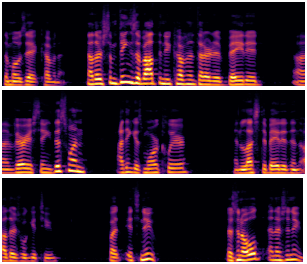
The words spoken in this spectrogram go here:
the Mosaic covenant? Now there's some things about the new covenant that are debated, uh, various things. This one I think is more clear and less debated than others we'll get to. But it's new. There's an old and there's a new.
